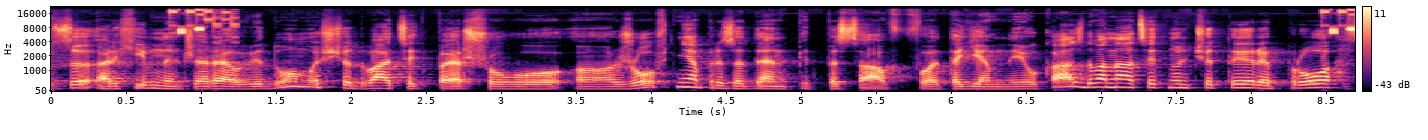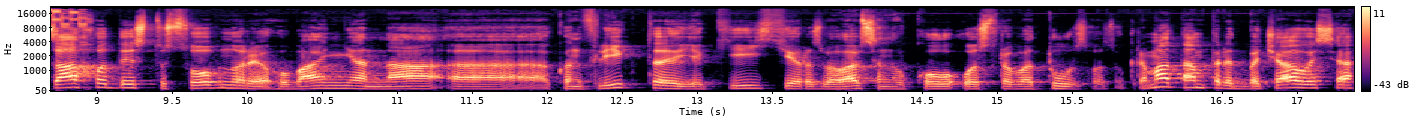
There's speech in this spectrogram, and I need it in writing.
З архівних джерел відомо, що 21 жовтня президент підписав таємний указ 1204 про заходи стосовно реагування на е, конфлікт, який розвивався навколо острова Тузла. Зокрема, там передбачалося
